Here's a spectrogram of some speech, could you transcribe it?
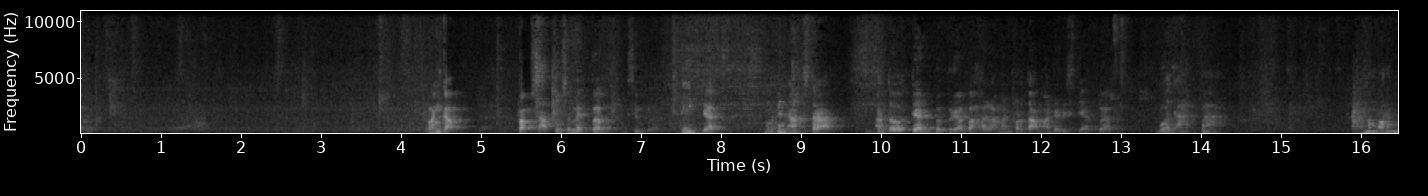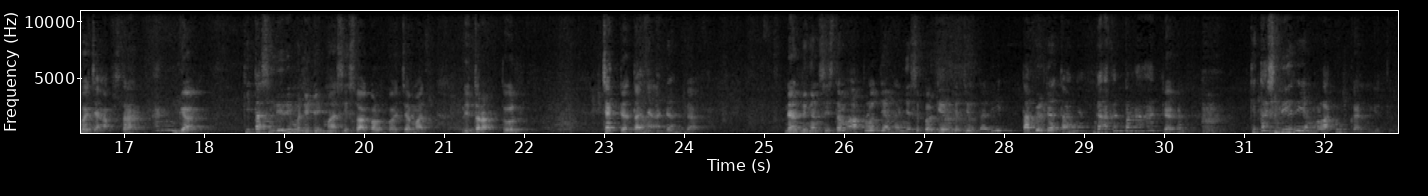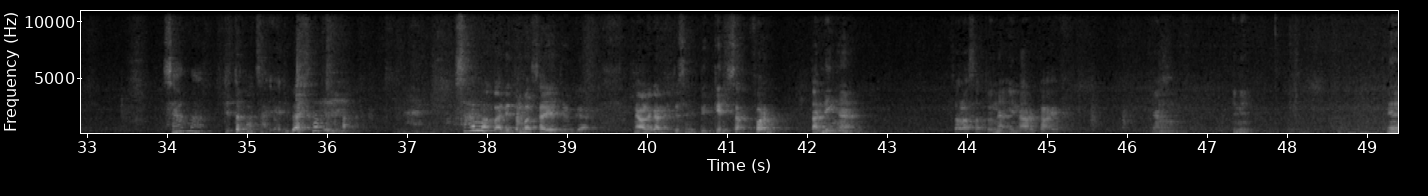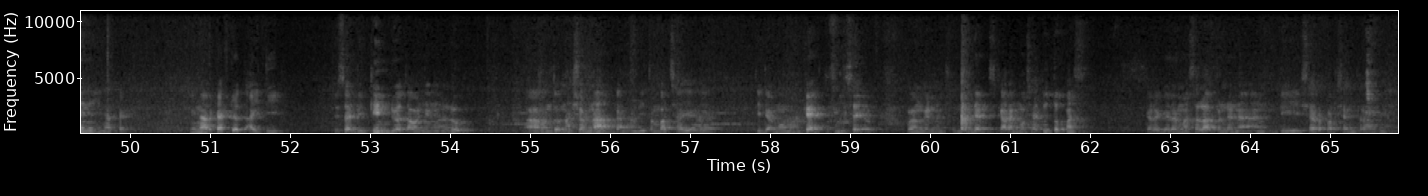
Lengkap bab 1 sampai bab kesimpulan. Tidak. Mungkin abstrak atau dan beberapa halaman pertama dari setiap bab. Buat apa? Emang orang baca abstrak? Kan enggak. Kita sendiri mendidik mahasiswa kalau baca mat literatur cek datanya ada enggak? Nah dengan sistem upload yang hanya sebagian kecil tadi tabel datanya enggak akan pernah ada kan? Kita sendiri yang melakukan gitu sama di tempat saya juga sama. Sama Pak di tempat saya juga. Nah oleh karena itu saya bikin server tandingan. Salah satunya InArchive yang ini. Ini ini InArchive. InArchive.id. Itu saya bikin dua tahun yang lalu uh, untuk nasional karena di tempat saya tidak mau pakai, jadi saya buang ke nasional dan sekarang mau saya tutup mas gara-gara masalah pendanaan di server sentralnya.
